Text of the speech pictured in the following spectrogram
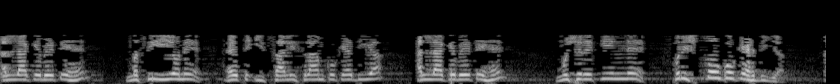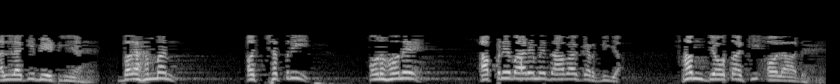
اللہ کے بیٹے ہیں۔ مسیحیوں نے حیرت عیسیٰ علیہ السلام کو کہہ دیا، اللہ کے بیٹے ہیں۔ مشرقین نے فرشتوں کو کہہ دیا، اللہ کی بیٹیاں ہیں۔ برہمن اور چھتری، انہوں نے اپنے بارے میں دعویٰ کر دیا، ہم دیوتا کی اولاد ہیں۔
